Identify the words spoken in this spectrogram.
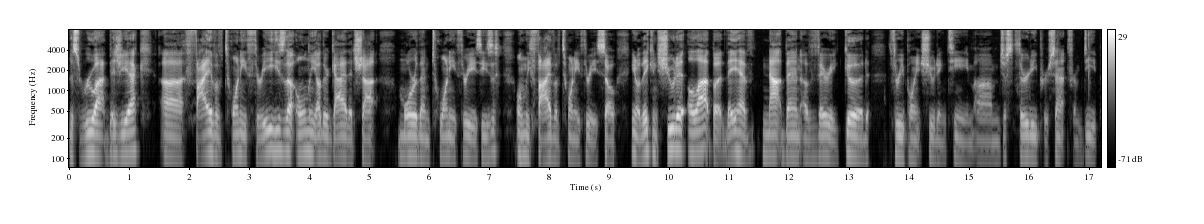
this Ruot Bijiek, uh, five of 23. He's the only other guy that shot more than 23s. He's only five of 23. So, you know, they can shoot it a lot, but they have not been a very good three point shooting team, um, just 30% from deep.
